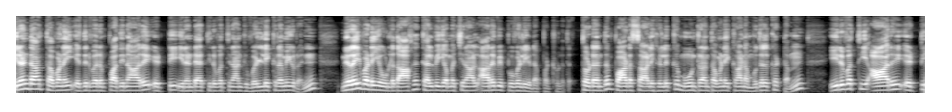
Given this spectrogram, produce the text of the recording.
இரண்டாம் தவணை எதிர்வரும் பதினாறு எட்டு இரண்டாயிரத்தி இருபத்தி நான்கு வெள்ளிக்கிழமையுடன் நிறைவடைய உள்ளதாக கல்வி அமைச்சினால் அறிவிப்பு வெளியிடப்பட்டுள்ளது. தொடர்ந்தும் பாடசாலைகளுக்கு மூன்றாம் தவணைக்கான முதல் கட்டம் இருபத்தி ஆறு எட்டு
